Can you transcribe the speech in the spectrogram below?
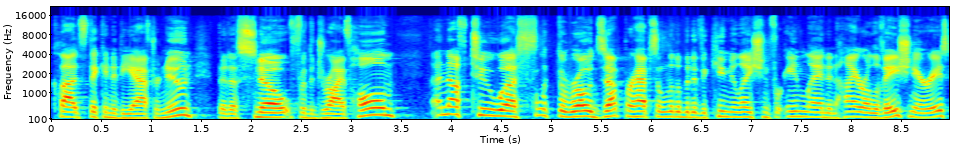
Clouds thick into the afternoon. Bit of snow for the drive home enough to uh, slick the roads up, perhaps a little bit of accumulation for inland and higher elevation areas.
